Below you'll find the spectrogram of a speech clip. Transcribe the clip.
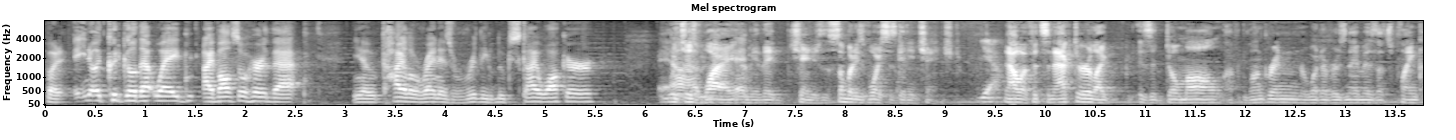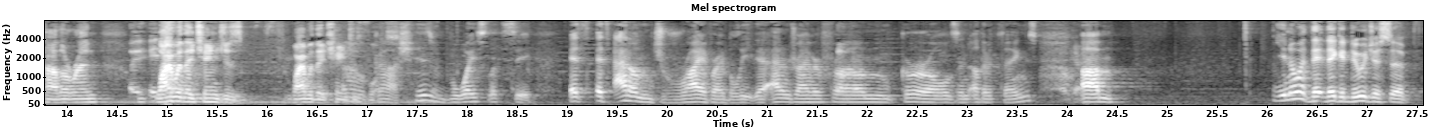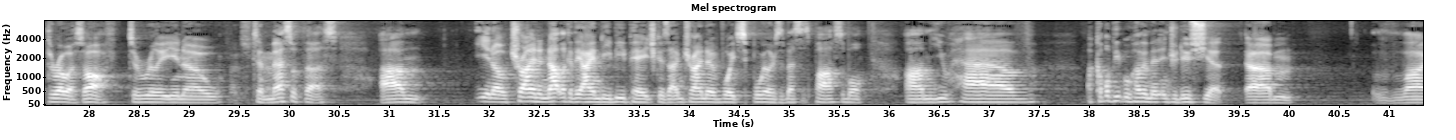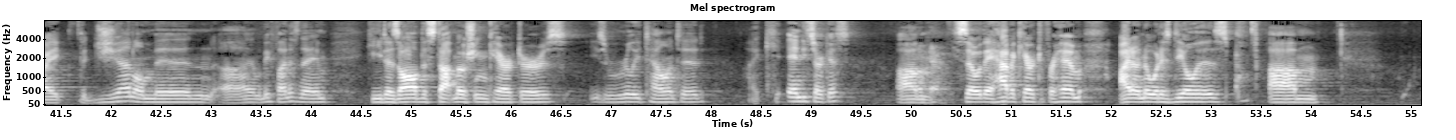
But you know it could go that way. I've also heard that you know Kylo Ren is really Luke Skywalker, Which is Um, why I mean they changed. Somebody's voice is getting changed. Yeah. Now, if it's an actor like is it Domal Lundgren or whatever his name is that's playing Kylo Ren, it- why would they change his? Why would they change his Oh voice? gosh, his voice. Let's see. It's it's Adam Driver, I believe. Yeah, Adam Driver from Girls and other things. Okay. Um, you know what? They, they could do it just to throw us off, to really, you know, to mess with us. Um, you know, trying to not look at the IMDb page because I'm trying to avoid spoilers as best as possible. Um, you have a couple people who haven't been introduced yet, um, like the gentleman. Uh, let me find his name. He does all the stop motion characters. He's really talented. I Andy Serkis. Um, Okay. So they have a character for him. I don't know what his deal is. Um,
